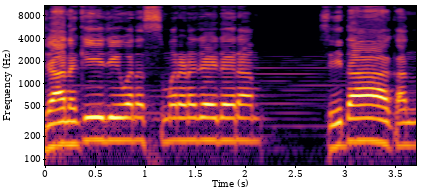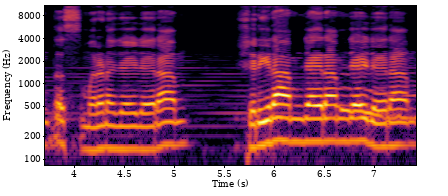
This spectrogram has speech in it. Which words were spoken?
जानकी जीवन स्मरण जय जय राम सीताकांत स्मरण जय जय राम श्रीराम जय राम जय जय राम.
